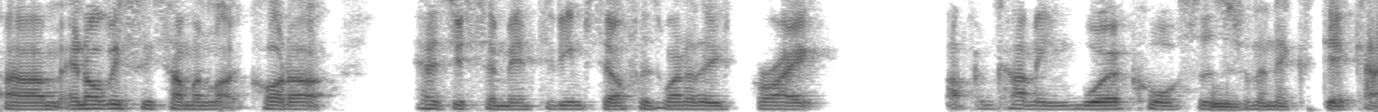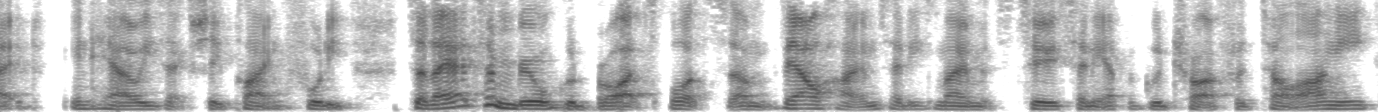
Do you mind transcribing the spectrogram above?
Um, and obviously, someone like Cotter has just cemented himself as one of these great up and coming workhorses mm. for the next decade in how he's actually playing footy. So they had some real good bright spots. Um, Val Holmes had his moments too, setting up a good try for Taulagi.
